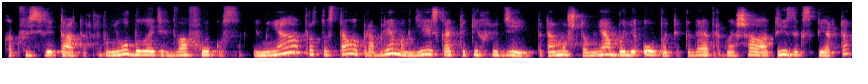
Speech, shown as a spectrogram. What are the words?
как фасилитатор, чтобы у него было этих два фокуса. И у меня просто встала проблема, где искать таких людей, потому что у меня были опыты, когда я приглашала ТРИЗ-экспертов,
